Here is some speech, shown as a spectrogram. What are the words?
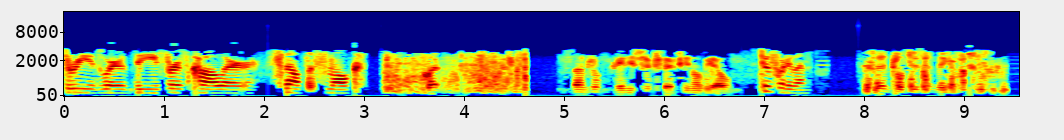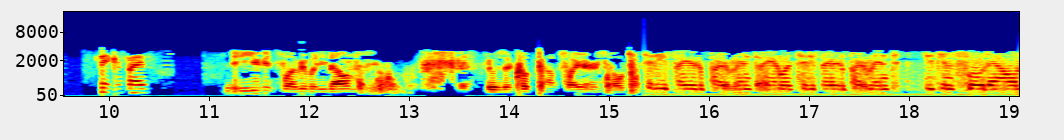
three is where the first caller smelt the smoke. Clear. Central 8615 will be out. 241. Central 27 Baker 5. Baker 5. You can slow everybody down. It was a cooktop fire, so City Fire Department, Ironwood City Fire Department, you can slow down.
